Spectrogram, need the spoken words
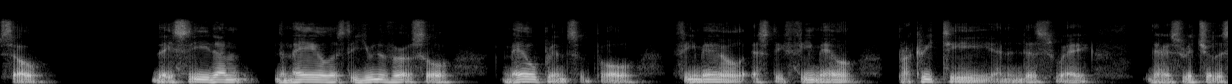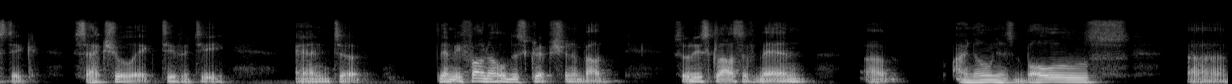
So they see them the male as the universal male principle, female as the female prakriti, and in this way there is ritualistic sexual activity, and uh, then we found a whole description about so this class of men um, are known as Bauls, uh,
